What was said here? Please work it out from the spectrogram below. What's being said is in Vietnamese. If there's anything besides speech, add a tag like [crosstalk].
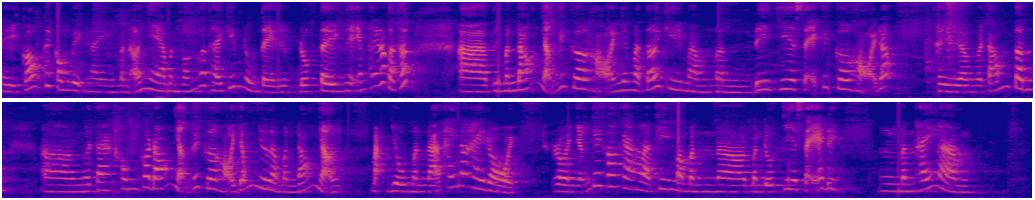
Thì có cái công việc này mình ở nhà mình vẫn có thể kiếm được tiền được tiền thì em thấy rất là thích. À, thì mình đón nhận cái cơ hội nhưng mà tới khi mà mình đi chia sẻ cái cơ hội đó thì ờ, người ta không tin. À, người ta không có đón nhận cái cơ hội giống như là mình đón nhận. Mặc dù mình đã thấy nó hay rồi rồi những cái khó khăn là khi mà mình mình được chia sẻ đi mình thấy là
